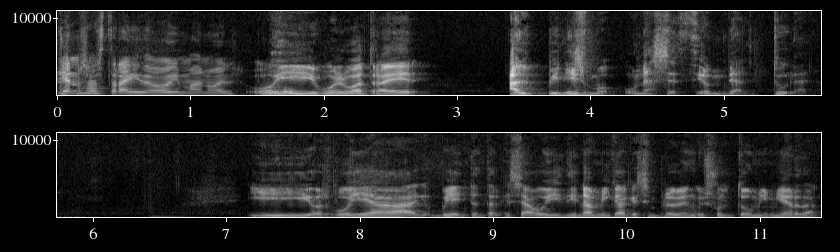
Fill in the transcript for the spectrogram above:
qué nos has traído hoy, Manuel? Hoy vuelvo a traer alpinismo, una sección de altura. Y os voy a voy a intentar que sea hoy dinámica, que siempre vengo y suelto mi mierda.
